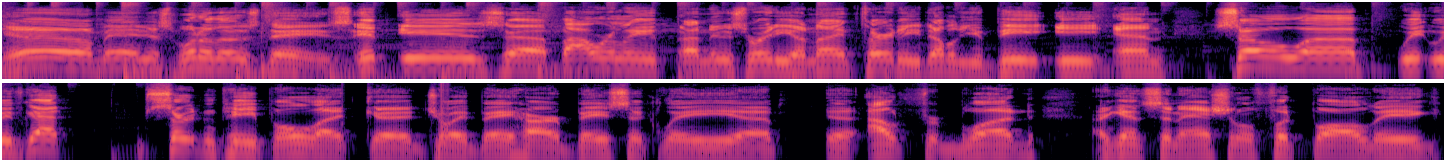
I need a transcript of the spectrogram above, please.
Yeah, man, just one of those days. It is uh, Bauerle uh, News Radio 930 WBEN. So uh, we, have got certain people like uh, Joy Behar basically uh, uh, out for blood against the National Football League.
